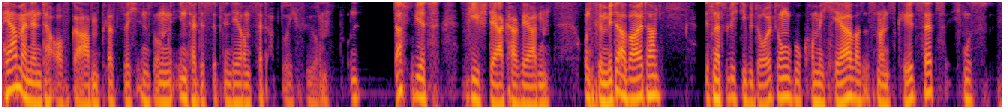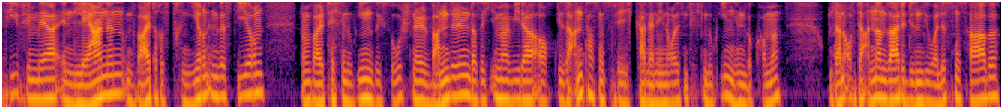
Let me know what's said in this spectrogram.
permanente Aufgaben plötzlich in so einem interdisziplinären Setup durchführen. Und das wird viel stärker werden. Und für Mitarbeiter ist natürlich die Bedeutung, wo komme ich her, was ist mein Skillset. Ich muss viel, viel mehr in Lernen und weiteres Trainieren investieren, ne, weil Technologien sich so schnell wandeln, dass ich immer wieder auch diese Anpassungsfähigkeit an die neuesten Technologien hinbekomme und dann auf der anderen Seite diesen Dualismus habe,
